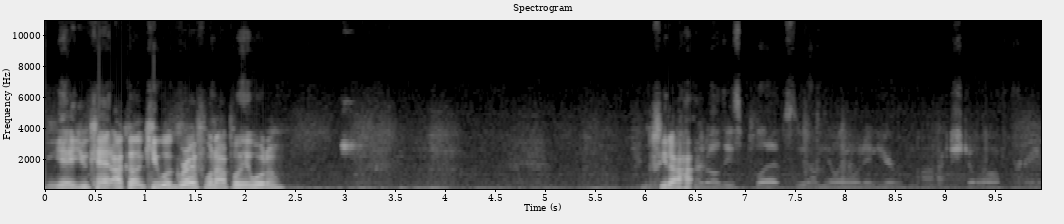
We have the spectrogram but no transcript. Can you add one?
Yeah, you can't. I couldn't queue with Griff when I played with him. See that? Look at all these plebs, dude. I'm the only one in here with my show off ring.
